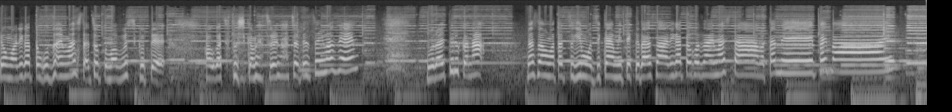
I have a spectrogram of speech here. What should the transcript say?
今日もありがとうございました。ちょっと眩しくて顔がちょっとしかめっ面になっちゃってすいません。もらえてるかな？皆さんまた次も次回見てください。ありがとうございました。またねバイバーイ。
